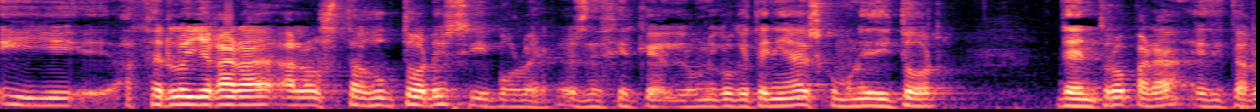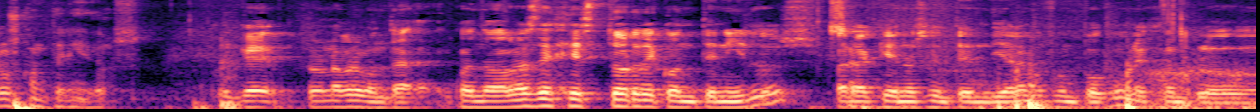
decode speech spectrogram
y hacerlo llegar a, a los traductores y volver. Es decir, que lo único que tenía es como un editor dentro para editar los contenidos. Porque, pero una pregunta, cuando hablas de gestor de contenidos, para que nos entendiéramos un poco, un ejemplo...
